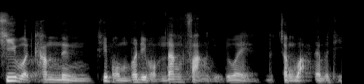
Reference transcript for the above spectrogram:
keyword คำหนึ่งที่ผมพอดีผมนั่งฟังอยู่ด้วยจังหวะนั้นพอดี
